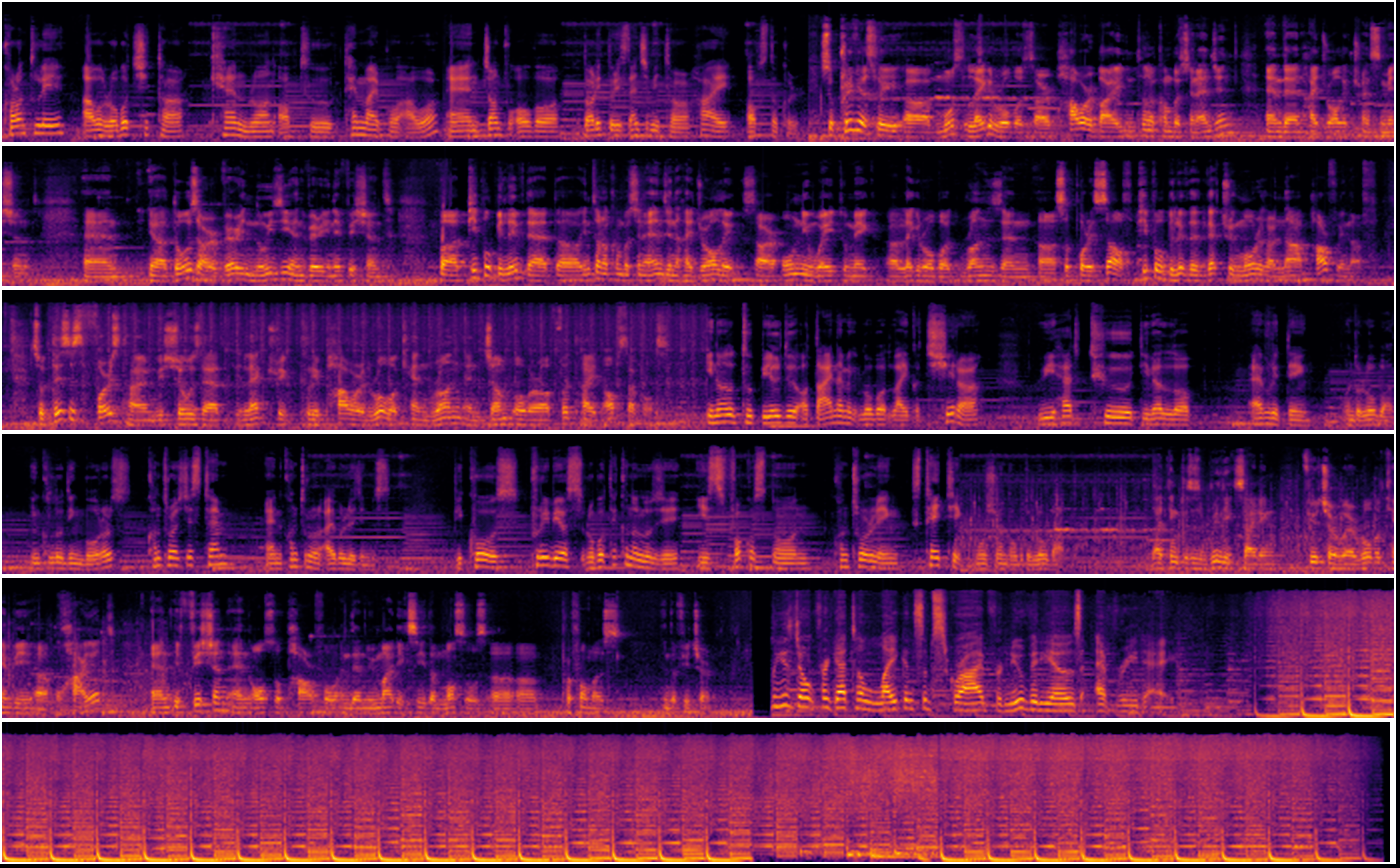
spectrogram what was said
Currently, our robot cheetah can run up to 10 miles per hour and jump over 33 centimeter high obstacle. So previously, uh, most legged robots are powered by internal combustion engine and then hydraulic transmission, and yeah, those are very noisy and very inefficient. But people believe that uh, internal combustion engine hydraulics are only way to make a legged robot runs and uh, support itself. People believe that electric motors are not powerful enough. So this is the first time we shows that electrically powered robot can run and jump over a foot-height obstacles. In order to build a dynamic robot like a cheetah, we had to develop everything on the robot, including motors, control system, and control algorithms. Because previous robot technology is focused on controlling static motion of the robot. I think this is a really exciting future where robot can be uh, quiet and efficient and also powerful, and then we might exceed the muscles uh, uh, performance in the future. Please don't forget to like and subscribe for new videos every day.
